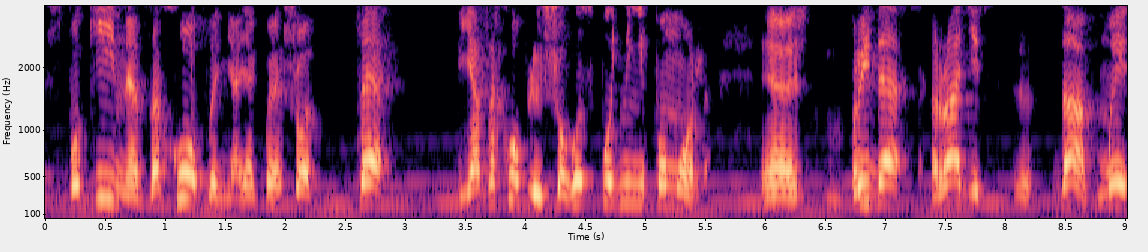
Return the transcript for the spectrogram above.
спокійне захоплення, якби що це я захоплююсь, що Господь мені поможе. Е, прийде радість, е, да, ми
